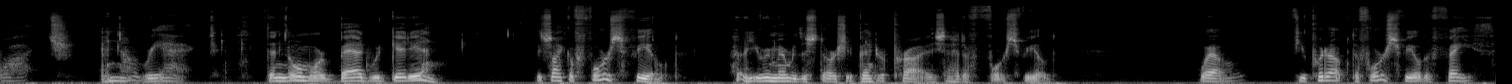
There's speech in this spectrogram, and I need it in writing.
watch and not react, then no more bad would get in. It's like a force field. You remember the Starship Enterprise had a force field. Well, if you put up the force field of faith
